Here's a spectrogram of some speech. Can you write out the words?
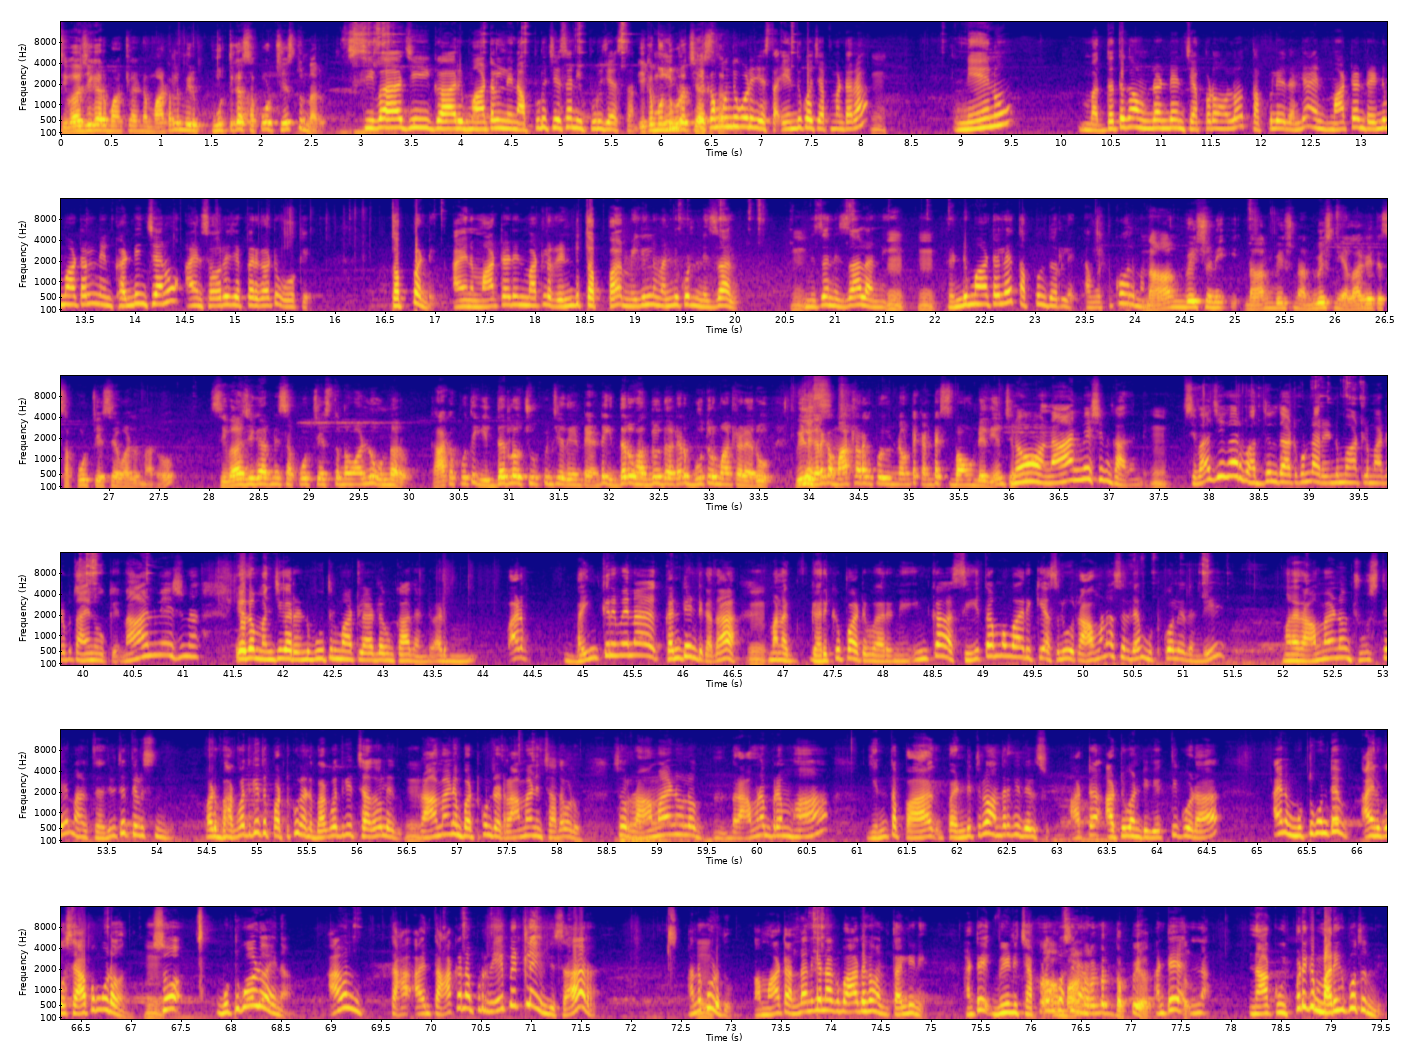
శివాజీ గారు మాట్లాడిన మాటలు మీరు పూర్తిగా సపోర్ట్ చేస్తున్నారు. శివాజీ గారి మాటలు నేను అప్పుడు చేశాను ఇప్పుడు చేస్తాను. ఇక ముందు కూడా ఇక. ముందు కూడా చేస్తా. ఎందుకో చెప్పమంటారా. నేను మద్దతుగా ఉండండి అని చెప్పడంలో తప్పు లేదండి. ఆయన మాట్లాడిన రెండు మాటలు నేను ఖండించాను. ఆయన సౌర్య చెప్పారు కాబట్టి ఓకే. తప్పండి. ఆయన మాట్లాడిన మాటలు రెండు తప్ప మిగిలినవన్నీ కూడా నిజాలు. నిజ నిజాలు అన్ని ఉమ్, ఉమ్. రెండు మాటలే తప్పులు దొరలే. అవి ఒప్పుకోవాలి నాన్ వేషని నాన్ వేషన్ అన్వేషణ ఎలాగైతే సపోర్ట్ చేసే వాళ్ళు ఉన్నారో శివాజీ గారిని సపోర్ట్ చేస్తున్న వాళ్ళు ఉన్నారు. కాకపోతే ఇద్దరిలో చూపించేది ఏంటి అంటే ఇద్దరు హద్దులు దాటారు బూతులు మాట్లాడారు. వీళ్ళు కనుక మాట్లాడకపోయి ఉంటే కంటెక్స్ బాగుండేది అని నో నా అన్వేషణ కాదండి. ఉం. శివాజీ గారు వద్దులు దాటకుండా రెండు మాటలు మాట్లాడితే ఆయన ఓకే. నా అన్వేషణ ఏదో మంచిగా రెండు బూతులు మాట్లాడడం కాదండి. వాడు వాడు భయంకరమైన కంటెంట్ కదా. ఉం. మన గరికపాటి వారిని. ఇంకా సీతమ్మ వారికి అసలు రావణాసురుడే ముట్టుకోలేదండి. మన రామాయణం చూస్తే మనకు చదివితే తెలుస్తుంది. వాడు భగవద్గీత పట్టుకున్నాడు. భగవద్గీత చదవలేదు. రామాయణం పట్టుకుంటాడు. రామాయణం చదవడు. సో రామాయణంలో రావణ బ్రహ్మ ఎంత పా పండితుడో అందరికీ తెలుసు. అట అటువంటి వ్యక్తి కూడా ఆయన ముట్టుకుంటే ఆయనకు శాపం కూడా ఉంది. సో ముట్టుకోడు ఆయన. తా- ఆయన తాకనప్పుడు రేపెట్లయింది సార్. అనకూడదు. ఆ మాట అనడానికే నాకు బాధగా ఉంది తల్లిని. అంటే వీడిని చెప్పడం కోసం. అంటే నాకు ఇప్పటికీ మరిగిపోతుంది.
